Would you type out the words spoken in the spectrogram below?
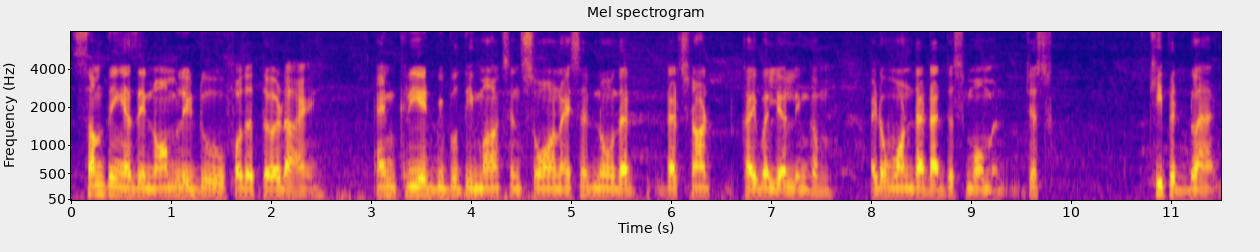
something as they normally do for the third eye and create vibhuti marks and so on. I said, no, that, that's not Kaivalya Lingam. I don't want that at this moment. Just keep it blank.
